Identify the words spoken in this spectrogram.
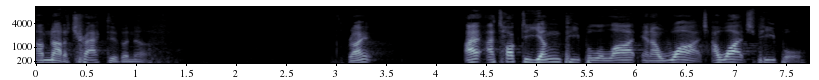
I'm not attractive enough. Right? I, I talk to young people a lot and I watch. I watch people.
